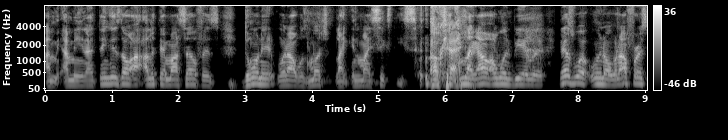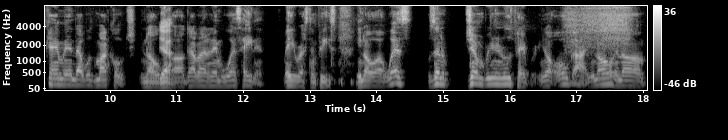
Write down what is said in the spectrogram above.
I mean, I mean, I think as though I, I looked at myself as doing it when I was much like in my sixties. Okay. I'm like, I, I wouldn't be able to. That's what you know. When I first came in, that was my coach. You know, Yeah. uh, a guy by the name of Wes Hayden. May he rest in peace. You know, uh, Wes was in a gym reading a newspaper. You know, old guy. You know, and um,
